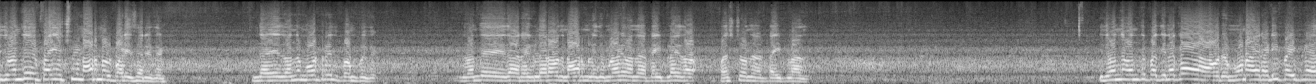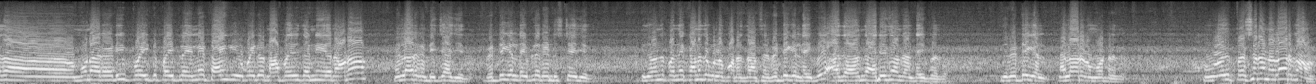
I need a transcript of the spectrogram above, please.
இது வந்து five HP normal body sir இது. இந்த இது வந்து மோட்டர் இது பம்ப் இது. இது வந்து இதாக ரெகுலராக வந்து நார்மல் இதுக்கு முன்னாடி வந்த டைப்லாம் இதான் ஃபஸ்ட்டு வந்த டைப்லாம் அது. இது வந்து வந்து பார்த்தீங்கன்னாக்கா ஒரு மூணாயிரம் அடி பைப் தான் மூணாயிரம் அடி போயிட்டு பைப் லைனில் டேங்க்கு போயிட்டு ஒரு நாற்பது அடி தண்ணி ஏறினா கூட நல்லாயிருக்கும் டிச்சார்ஜ் இது. வெட்டிக்கல் டைப்பில் ரெண்டு ஸ்டேஜ் இது. இது வந்து பார்த்தீங்கன்னா கணத்துக்குள்ளே போடுறது தான் சார் வெட்டிக்கல் டைப்பு அது வந்து ஹரிசாண்டல் டைப் அது. இது வெட்டிக்கல் நல்லாயிருக்கும் மோட்டர் இது. உங்களுக்கு ப்ரெஷராக நல்லாயிருக்கும்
